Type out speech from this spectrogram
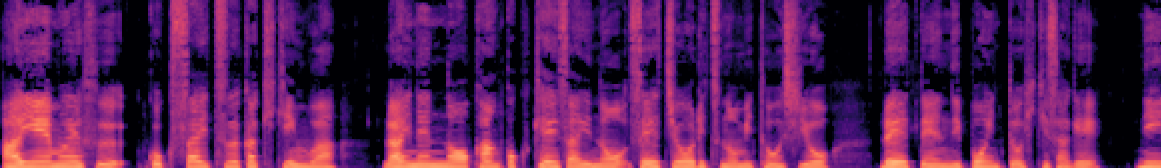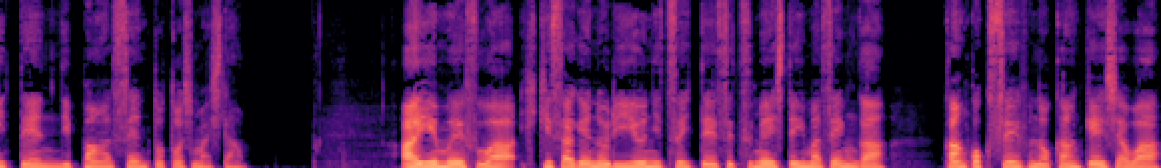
IMF 国際通貨基金は来年の韓国経済の成長率の見通しを0.2ポイント引き下げ2.2%としました。IMF は引き下げの理由について説明していませんが韓国政府の関係者は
